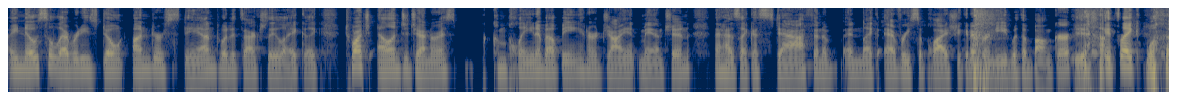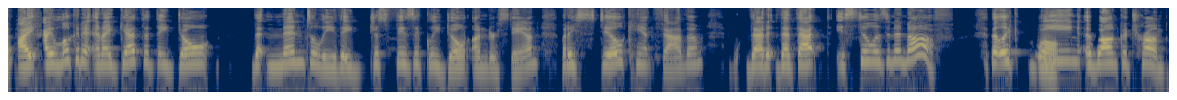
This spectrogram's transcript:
I know celebrities don't understand what it's actually like. Like to watch Ellen DeGeneres complain about being in her giant mansion that has like a staff and a, and like every supply she could ever need with a bunker. yeah. It's like Well, I I look at it and I get that they don't that mentally they just physically don't understand, but I still can't fathom that that that is, still isn't enough. That like Well- being Ivanka Trump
